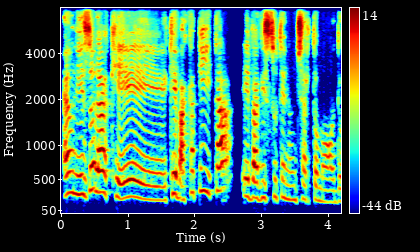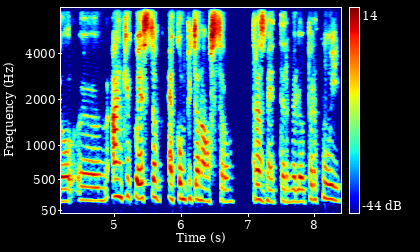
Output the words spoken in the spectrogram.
è un'isola che, che, va capita e va vissuta in un certo modo. Eh, anche questo è compito nostro, trasmettervelo, per cui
